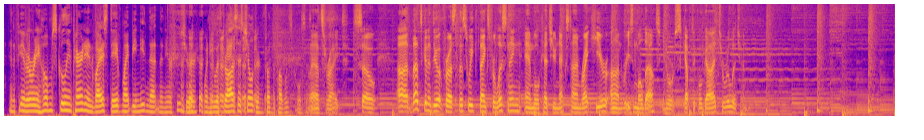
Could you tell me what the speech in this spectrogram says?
And if you have any homeschooling parenting advice, Dave might be needing that in the near future when he withdraws his children from the public school system. That's right. So uh, that's going to do it for us this week. Thanks for listening, and we'll catch you next time right here on Reasonable Doubts, your skeptical guide to religion.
